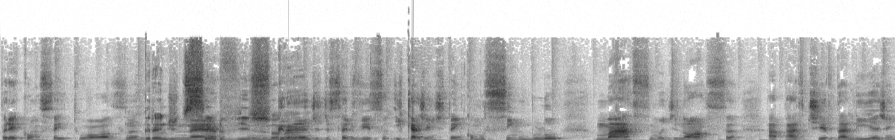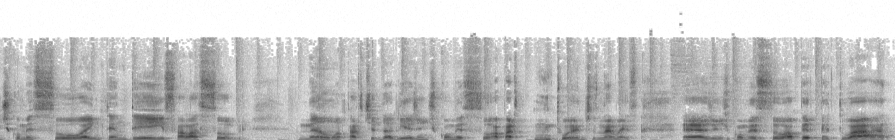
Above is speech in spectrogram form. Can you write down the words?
preconceituosa. Um grande né? desserviço. Um né? grande desserviço e que a gente tem como símbolo máximo de nossa, a partir dali a gente começou a entender e falar sobre. Não, a partir dali a gente começou, a part... muito antes, né? Mas é, a gente começou a perpetuar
